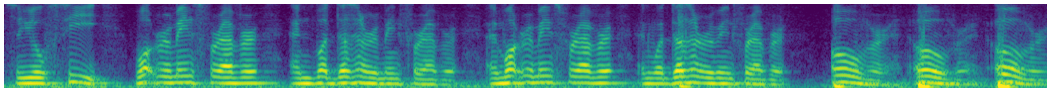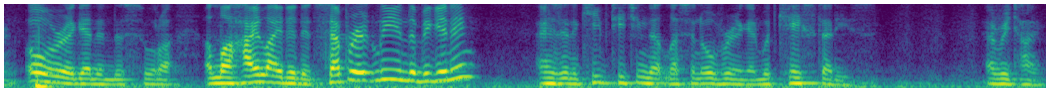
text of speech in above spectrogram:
So you'll see what remains forever and what doesn't remain forever, and what remains forever and what doesn't remain forever, over and over and over and over again in this surah. Allah highlighted it separately in the beginning, and He's going to keep teaching that lesson over again with case studies every time.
